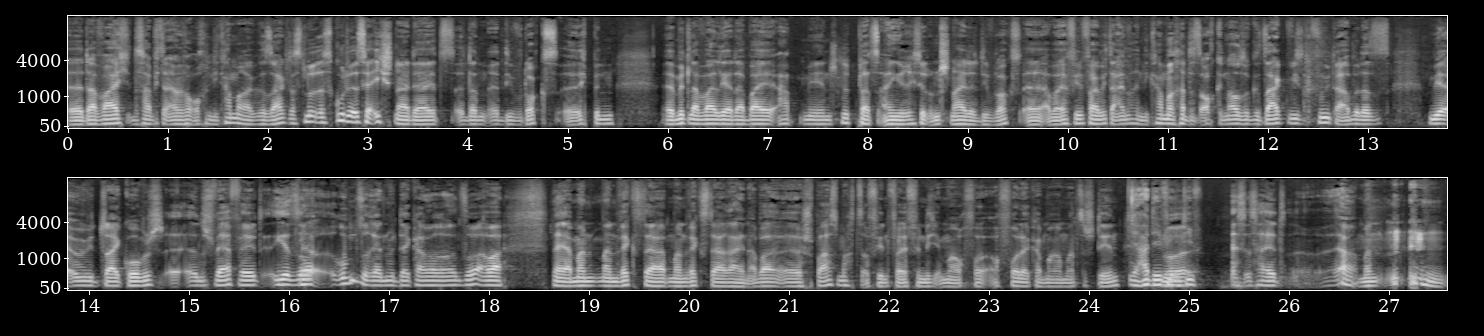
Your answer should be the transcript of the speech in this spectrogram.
äh, da war ich, das habe ich dann einfach auch in die Kamera gesagt. Das, das Gute ist ja, ich schneide ja jetzt äh, dann äh, die Vlogs. Äh, ich bin äh, mittlerweile ja dabei, habe mir einen Schnittplatz eingerichtet und schneide die Vlogs. Äh, aber auf jeden Fall habe ich da einfach in die Kamera das auch genauso gesagt, wie ich es gefühlt habe, dass es mir irgendwie total komisch äh, schwerfällt, hier so Ja. rumzurennen mit der Kamera und so. Aber naja, man, man wächst da, man wächst da rein. Aber äh, Spaß macht es auf jeden Fall, finde ich, immer auch vor, auch vor der Kamera mal zu stehen. Ja, definitiv. Nur, es ist halt, ja, man,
